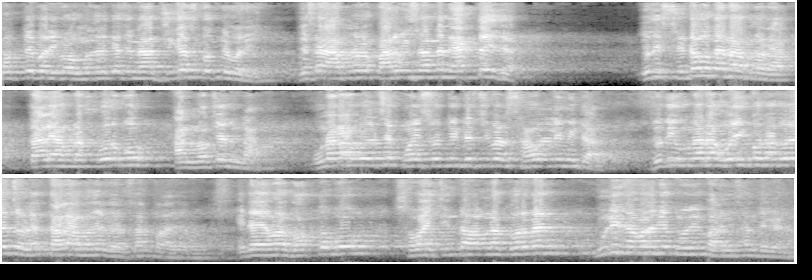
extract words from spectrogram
করতে পারি বা ওনাদের কাছে না জিজ্ঞাসা করতে পারি, যে স্যার আপনারা পারমিশন দেন, একটাই দেন। যদি সেটাও দেন আপনারা, তাহলে আমরা করব আর নচেত না। ওনারা বলছে পঁয়ষট্টি ডেসিবেল সাউন্ড লিমিটার যদি ওনারা ওই কথা ধরে চলেন, তাহলে আমাদের ব্যবসা করা যাবে। এটাই আমার বক্তব্য। সবাই চিন্তা ভাবনা করবেন। পুলিশ আমাদেরকে কোনোদিন পারমিশন দেবে না।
